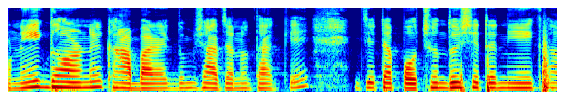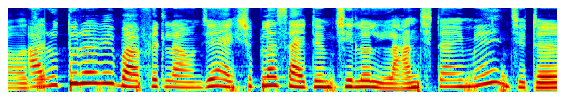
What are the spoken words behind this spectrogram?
অনেক ধরনের খাবার একদম সাজানো থাকে, যেটা পছন্দ সেটা নিয়ে খাওয়া আর উত্তরার এই বাফেট লাউঞ্জে একশো প্লাস আইটেম ছিল লাঞ্চ টাইমে, যেটার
